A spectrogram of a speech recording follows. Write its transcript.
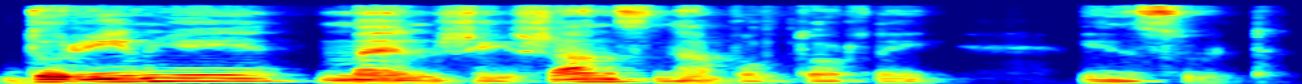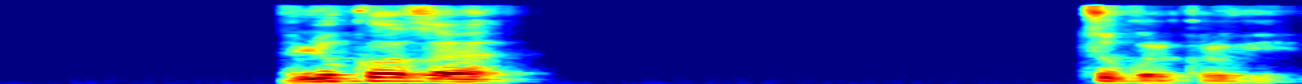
дорівнює менший шанс на повторний інсульт. Глюкоза цукор крові.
